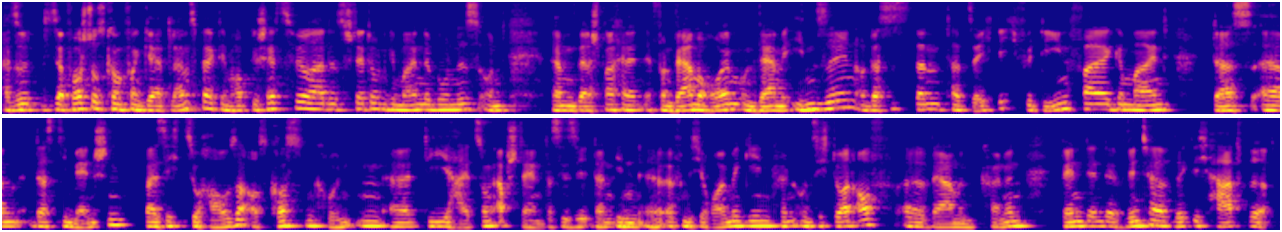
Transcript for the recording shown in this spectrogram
Also dieser Vorstoß kommt von Gerd Landsberg, dem Hauptgeschäftsführer des Städte- und Gemeindebundes. Und ähm, da sprach er von Wärmeräumen und Wärmeinseln. Und das ist dann tatsächlich für den Fall gemeint, dass, ähm, dass die Menschen bei sich zu Hause aus Kostengründen äh, die Heizung abstellen, dass sie dann in äh, öffentliche Räume gehen können und sich dort aufwärmen äh, können, wenn denn der Winter wirklich hart wird.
